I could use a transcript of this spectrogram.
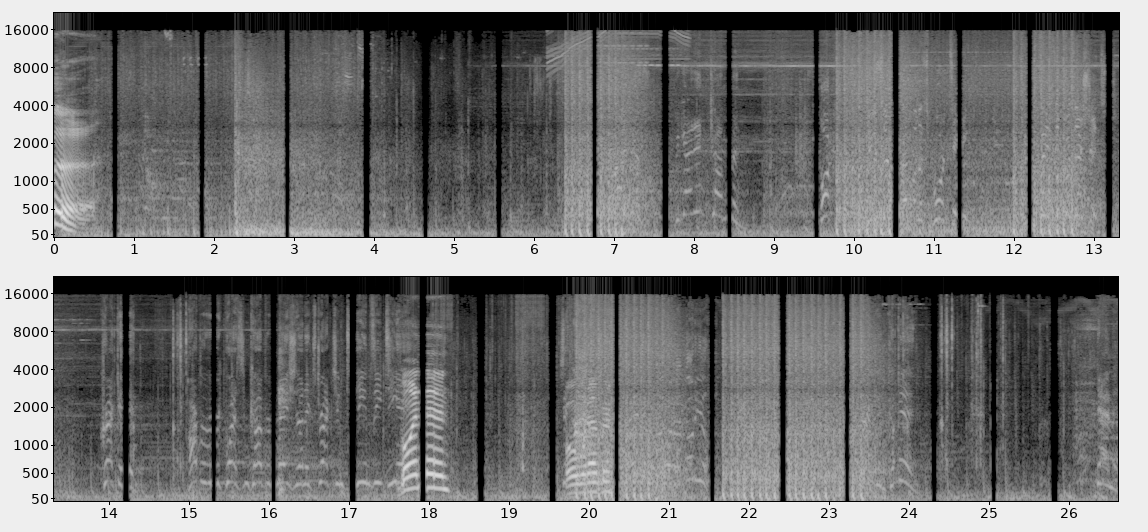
Ugh. We got incoming! Parker, get us up on the support team. Defensive positions. Kraken! Harper requesting confirmation on extraction team's ETA. Going in. Or whatever. Come in! Damn it,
